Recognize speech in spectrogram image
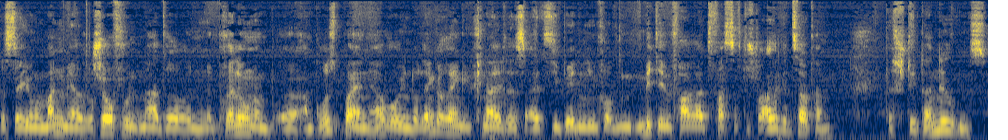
Dass der junge Mann mehrere Schürfwunden hatte und eine Prellung am, äh, am Brustbein, ja, wo ihm der Lenker reingeknallt ist, als die beiden ihn mit dem Fahrrad fast auf die Straße gezerrt haben. Das steht da nirgends.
